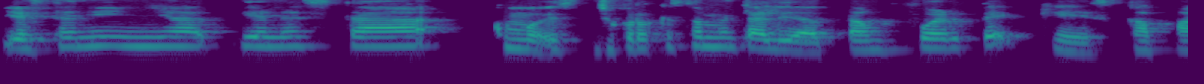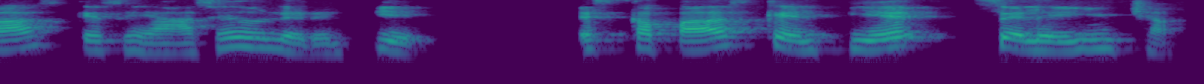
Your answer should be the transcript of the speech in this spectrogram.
Y esta niña tiene esta, como yo creo que esta mentalidad tan fuerte que es capaz que se hace doler el pie. Es capaz que el pie se le hincha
